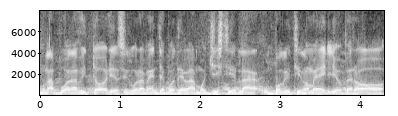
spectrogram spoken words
una buona vittoria, sicuramente potevamo gestirla un pochettino meglio, però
